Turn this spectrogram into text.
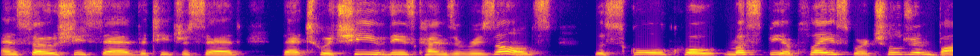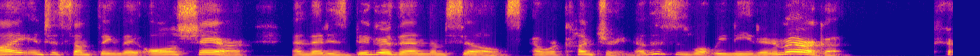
and so she said, the teacher said, that to achieve these kinds of results, the school, quote, must be a place where children buy into something they all share and that is bigger than themselves, our country. Now, this is what we need in America,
